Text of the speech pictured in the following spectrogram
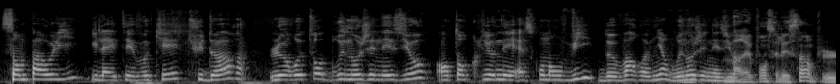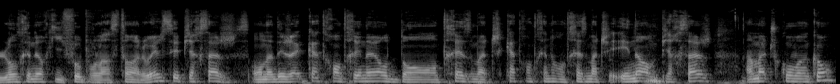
Sampaoli, il a été évoqué, Tudor, le retour de Bruno Genesio en tant que lyonnais. Est-ce qu'on a envie de voir revenir Bruno Genesio? Ma réponse, elle est simple. L'entraîneur qu'il faut pour l'instant à l'OL, c'est Pierre Sage. On a déjà 4 entraîneurs dans 13 matchs. 4 entraîneurs en 13 matchs, énorme. Pierre Sage, un match convaincant.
